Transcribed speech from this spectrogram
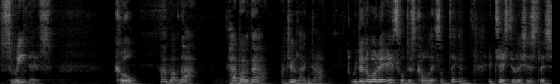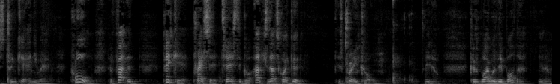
sweetness. Cool. How about that? How about that? I do like that. We don't know what it is. We'll just call it something and it tastes delicious. Let's just drink it anyway. Cool. The fact that pick it, press it, taste it, go, actually, that's quite good. It's pretty cool. You know, because why would they bother? You know,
